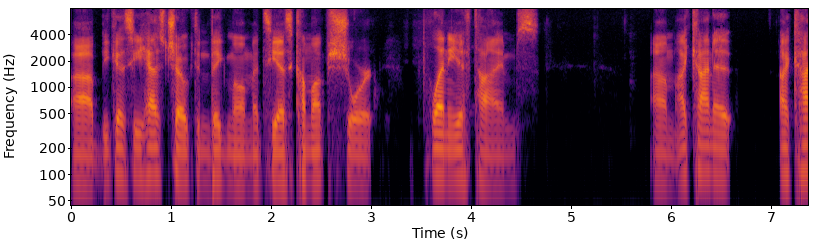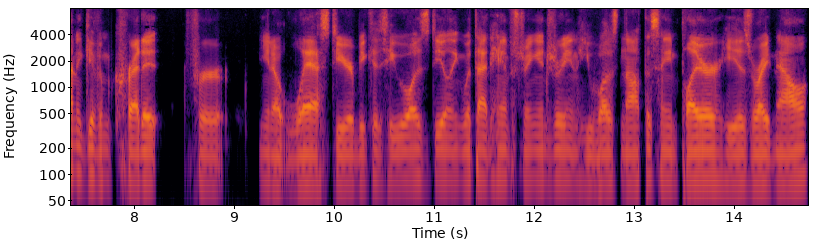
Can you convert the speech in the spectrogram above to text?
uh, because he has choked in big moments. He has come up short plenty of times. Um, I kind of I kind of give him credit for you know last year because he was dealing with that hamstring injury and he was not the same player he is right now.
